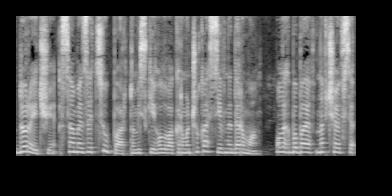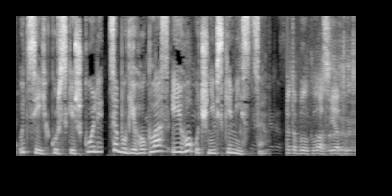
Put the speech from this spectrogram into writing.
До речі, саме за цю парту міський голова Кременчука сів не дарма. Олег Бабаєв навчався у цій курській школі. Це був його клас і його учнівське місце. Это был класс. Я тут,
